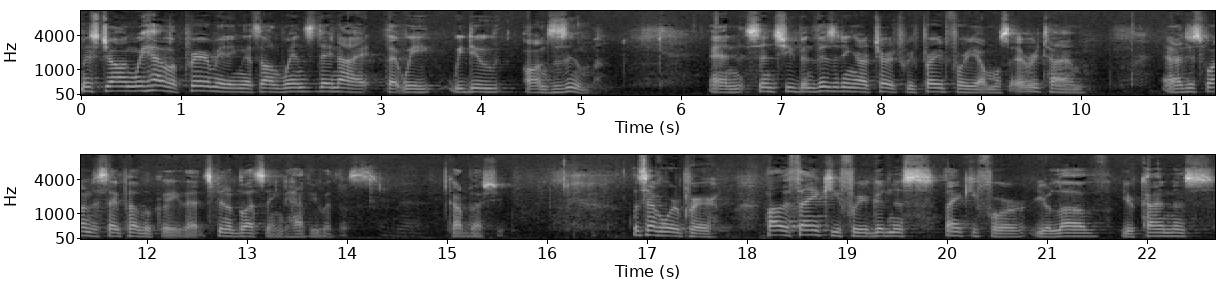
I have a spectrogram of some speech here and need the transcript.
Miss Jong, we have a prayer meeting that's on Wednesday night that we, we do on Zoom. And since you've been visiting our church, we've prayed for you almost every time. And I just wanted to say publicly that it's been a blessing to have you with us. God bless you. Let's have a word of prayer. Father, thank you for your goodness. Thank you for your love, your kindness.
